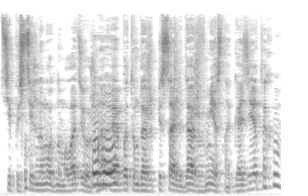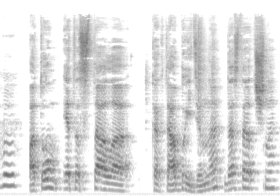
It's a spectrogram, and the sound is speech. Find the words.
типа стильно-модно молодежно, Мгм. и об этом даже писали даже в местных газетах. Мгм. Потом это стало как-то обыденно достаточно.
